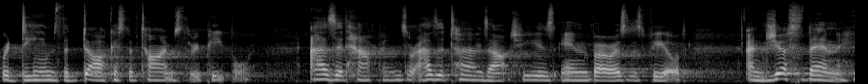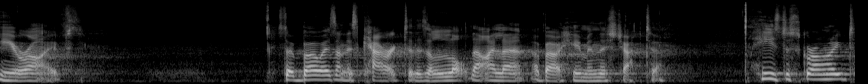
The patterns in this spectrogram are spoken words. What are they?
redeems the darkest of times through people. As it happens, or as it turns out, she is in Boaz's field, and just then he arrives. So, Boaz and his character, there's a lot that I learned about him in this chapter. He's described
